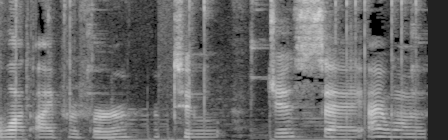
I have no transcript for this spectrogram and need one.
what I prefer to just say I want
